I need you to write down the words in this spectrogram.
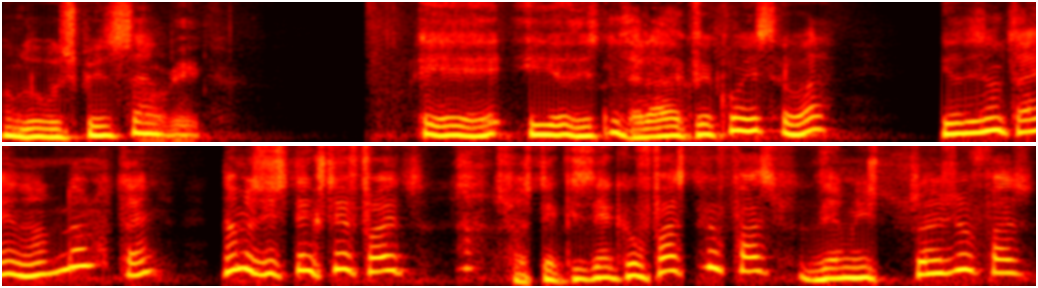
do Espírito Santo. O E, e eu disse, não tem nada a ver com isso agora. E ele disse, não tem, não, não, não tem. Não, mas isto tem que ser feito. Ah, se você quiser que eu faça, eu faço. Dê-me instruções, eu faço.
